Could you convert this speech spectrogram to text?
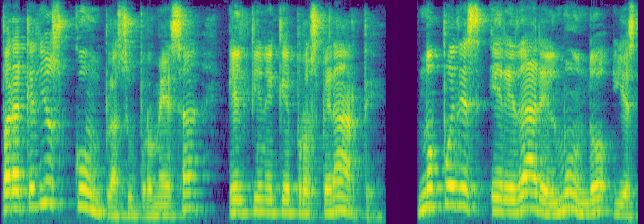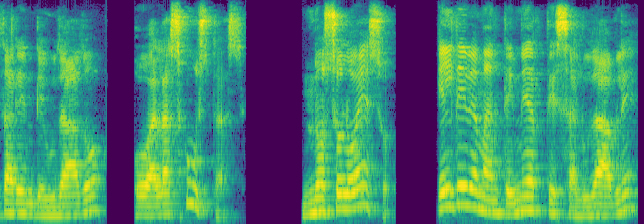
Para que Dios cumpla su promesa, Él tiene que prosperarte. No puedes heredar el mundo y estar endeudado o a las justas. No solo eso, Él debe mantenerte saludable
